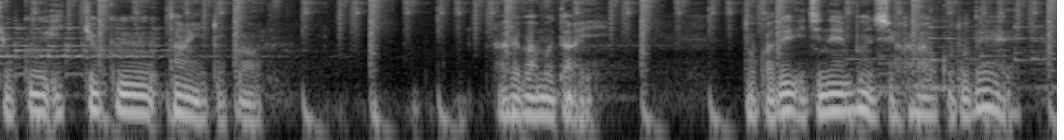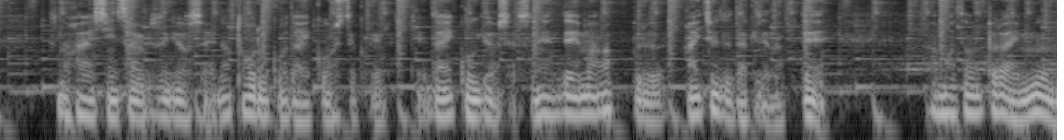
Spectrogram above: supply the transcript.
曲1曲単位とかアルバム単位とかで1年分支払うことでその配信サービス業者への登録を代行してくれるっていう代行業者ですね。でまあ Apple、iTunes だけじゃなくて Amazon プライム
